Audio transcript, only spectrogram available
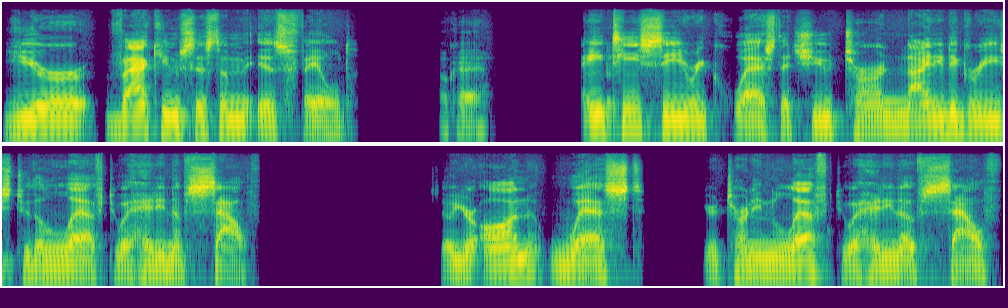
Your vacuum system is failed. Okay. ATC requests that you turn 90 degrees to the left to a heading of south. So you're on west, you're turning left to a heading of south.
